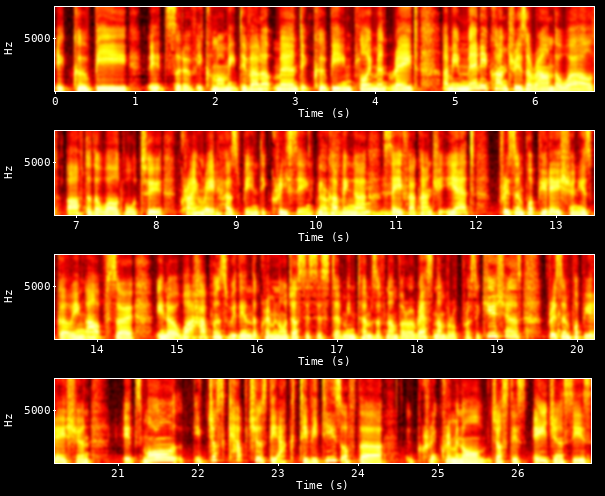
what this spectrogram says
It could be its sort of economic development. It could be employment rate. I mean, many countries around the world after the World War II, crime rate has been decreasing, becoming Absolutely. a safer country. Yet prison population is going up. So, you know, what happens within the criminal justice system in terms of number of arrests, number of prosecutions, prison population, it's more, it just captures the activities of the cr- criminal justice agencies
